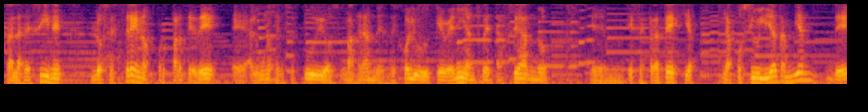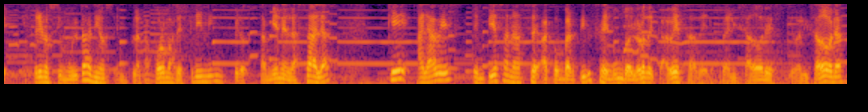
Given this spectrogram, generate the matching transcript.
salas de cine, los estrenos por parte de eh, algunos de los estudios más grandes de Hollywood que venían retaseando em, esa estrategia, la posibilidad también de estrenos simultáneos en plataformas de streaming, pero también en las salas, que a la vez empiezan a, convertirse en un dolor de cabeza de los realizadores y realizadoras.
